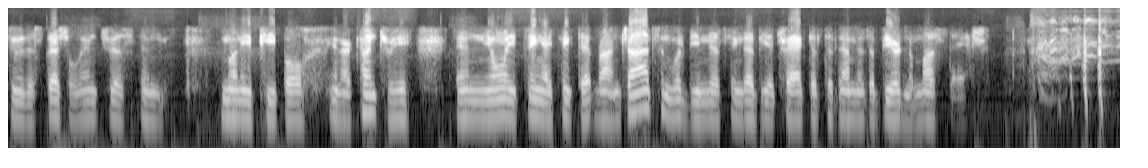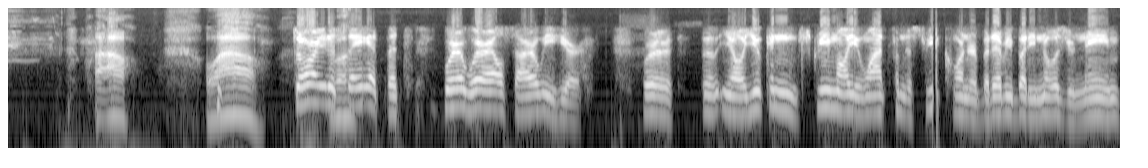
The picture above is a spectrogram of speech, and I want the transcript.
to the special interest and money people in our country. And the only thing I think that Ron Johnson would be missing that'd be attractive to them is a beard and a mustache. Wow. Wow. Sorry to Well- say it, but where where else are we here? Where uh, you know you can scream all you want from the street corner, but everybody knows your name.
